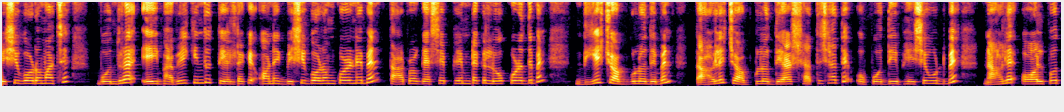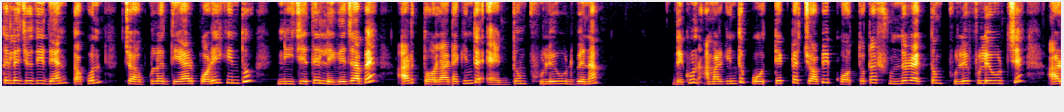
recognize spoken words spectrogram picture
বেশি গরম আছে। বন্ধুরা, এইভাবেই কিন্তু তেলটাকে অনেক বেশি গরম করে নেবেন, তারপর গ্যাসের ফ্লেমটাকে লো করে দেবেন, দিয়ে চপগুলো দেবেন। তাহলে চপগুলো দেওয়ার সাথে সাথে ওপর দিয়ে ভেসে উঠবে। নাহলে অল্প তেলে যদি দেন, তখন চপগুলো দেওয়ার পরেই কিন্তু নিচেতে লেগে যাবে আর তলাটা কিন্তু একদম ফুলে উঠবে না। দেখুন, আমার কিন্তু প্রত্যেকটা চপই কতটা সুন্দর একদম ফুলে ফুলে উঠছে আর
